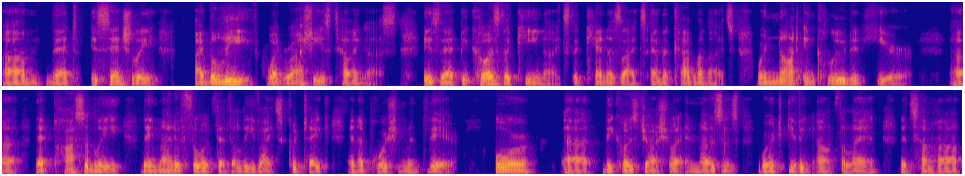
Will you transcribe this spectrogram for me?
Um, that essentially, I believe what Rashi is telling us is that because the Kenites, the Kenizzites, and the Kadmonites were not included here, uh, that possibly they might have thought that the Levites could take an apportionment there, or uh, because Joshua and Moses weren't giving out the land, that somehow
